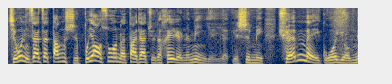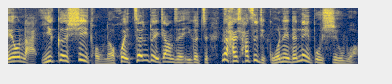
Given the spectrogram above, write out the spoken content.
请问你在在当时，不要说呢，大家觉得黑人的命也也也是命，全美国有没有哪一个系统呢会针对这样子一个字？那还是他自己国内的内部事务啊，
